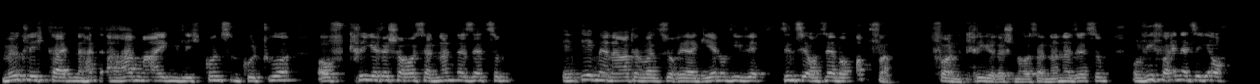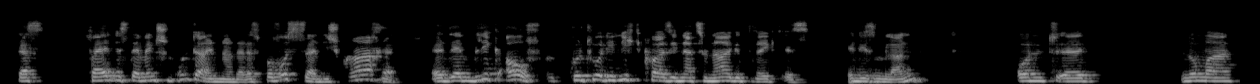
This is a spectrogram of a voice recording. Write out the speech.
Möglichkeiten hat, haben eigentlich Kunst und Kultur auf kriegerische Auseinandersetzungen in irgendeiner Art und Weise zu reagieren? Und wie wir, sind sie auch selber Opfer von kriegerischen Auseinandersetzungen? Und wie verändert sich auch das Verhältnis der Menschen untereinander, das Bewusstsein, die Sprache, äh, der Blick auf Kultur, die nicht quasi national geprägt ist in diesem Land? Und äh, Nummer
